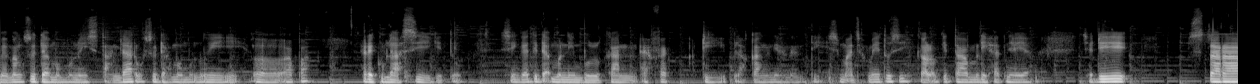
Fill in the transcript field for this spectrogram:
memang sudah memenuhi standar, sudah memenuhi eh, apa regulasi gitu, sehingga tidak menimbulkan efek di belakangnya nanti semacam itu sih kalau kita melihatnya ya. Jadi secara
